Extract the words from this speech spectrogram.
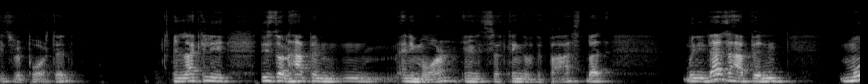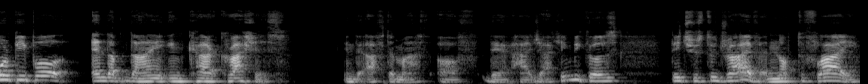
is reported, and luckily, this don't happen mm, anymore. It's a thing of the past. But when it does happen, more people end up dying in car crashes in the aftermath of the hijacking because they choose to drive and not to fly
